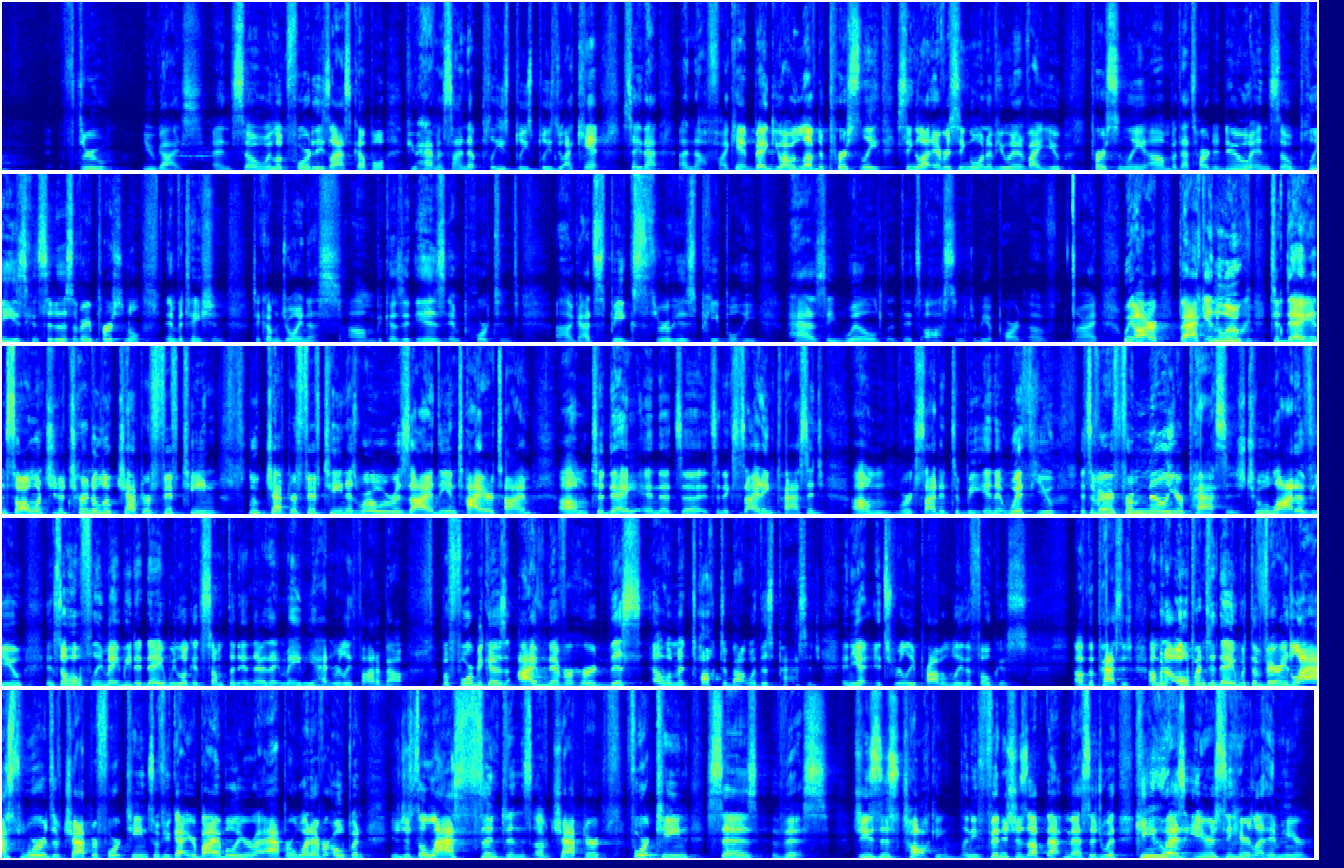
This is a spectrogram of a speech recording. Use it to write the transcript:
through you guys. And so we look forward to these last couple. If you haven't signed up, please, please, please do. I can't say that enough. I can't beg you. I would love to personally single out every single one of you and invite you personally, um, but that's hard to do. And so please consider this a very personal invitation to come join us um, because it is important. Uh, God speaks through his people. He has, he will. It's awesome to be a part of. All right. We are back in Luke today, and so I want you to turn to Luke chapter 15. Luke chapter 15 is where we reside the entire time um, today, and it's, a, it's an exciting passage. Um, we're excited to be in it with you. It's a very familiar passage to a lot of you, and so hopefully, maybe today we look at something in there that maybe you hadn't really thought about before because I've never heard this element talked about with this passage, and yet it's really probably the focus of the passage. I'm going to open today with the very last words of chapter 14. So if you've got your Bible or your app or whatever open, you just the last sentence of chapter 14 says this. Jesus is talking, and he finishes up that message with, He who has ears to hear, let him hear.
